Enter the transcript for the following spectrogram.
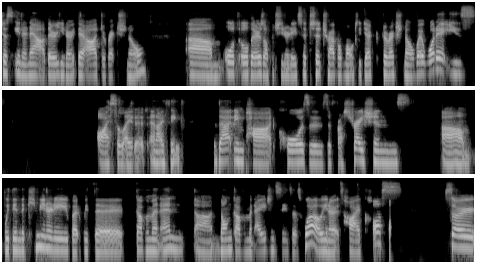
just in and out. They're you know they are directional, um, or, or there's opportunity to, to travel multi-directional. Where Wadeye is isolated, and I think that in part causes the frustrations um, within the community, but with the government and uh, non-government agencies as well. You know, it's high costs. So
